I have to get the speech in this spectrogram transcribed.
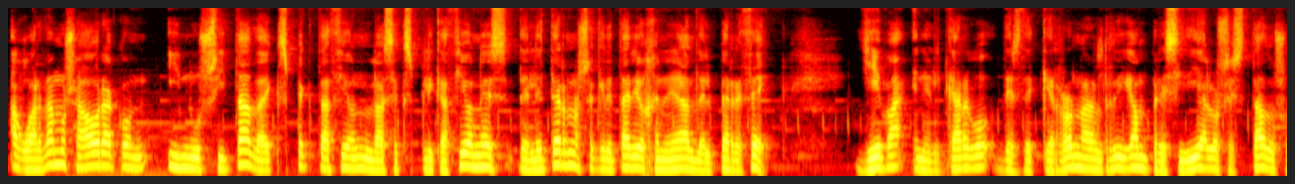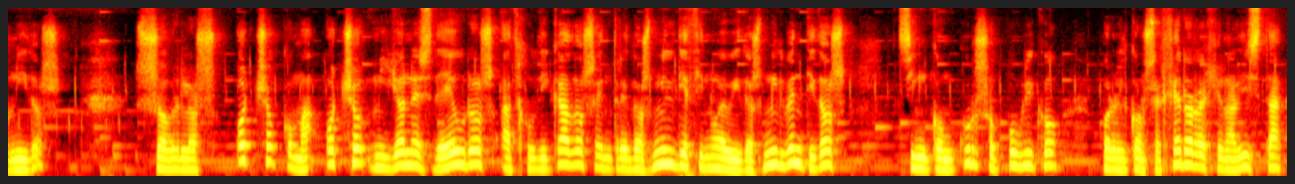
Aguardamos ahora con inusitada expectación las explicaciones del eterno secretario general del PRC. Lleva en el cargo desde que Ronald Reagan presidía los Estados Unidos sobre los 8,8 millones de euros adjudicados entre 2019 y 2022 sin concurso público por el consejero regionalista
